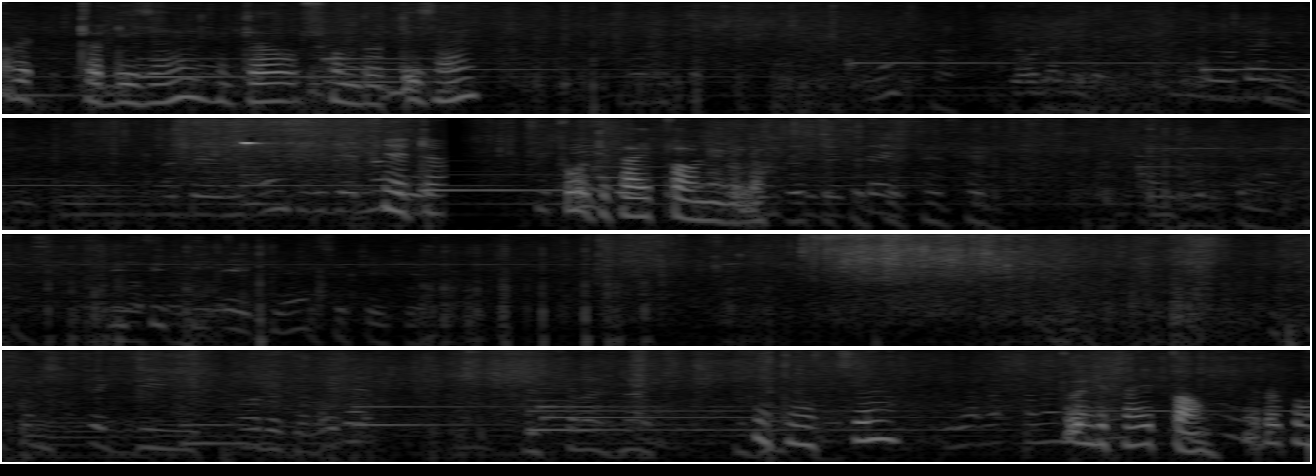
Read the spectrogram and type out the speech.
আরেকটা ডিজাইন, এটাও সুন্দর ডিজাইন। এটা ফোর্টি ফাইভ পাউন্ড এগুলো। এটা হচ্ছে টোয়েন্টি ফাইভ পাউন্ড এরকম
